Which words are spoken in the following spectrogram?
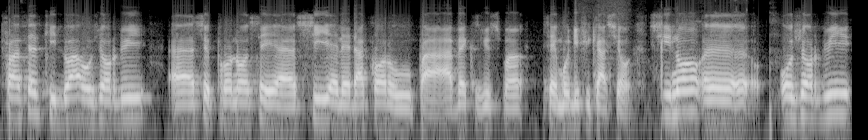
française qui doit aujourd'hui euh, se prononcer euh, si elle est d'accord ou pas avec justement ces modifications. Sinon, aujourd'hui,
